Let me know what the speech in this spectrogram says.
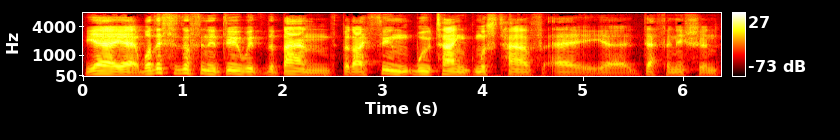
Yeah, yeah. Well, this has nothing to do with the band, but I assume Wu Tang must have a uh, definition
